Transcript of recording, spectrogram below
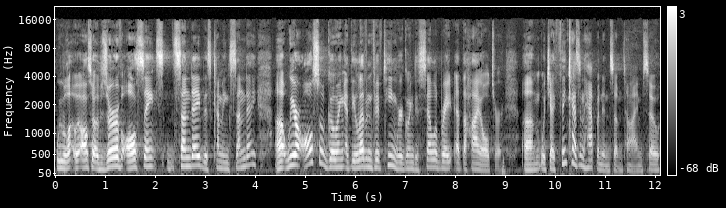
we will also observe All Saints Sunday this coming Sunday. Uh, we are also going at the 11:15. We're going to celebrate at the high altar um, which I think hasn't happened in some time. So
